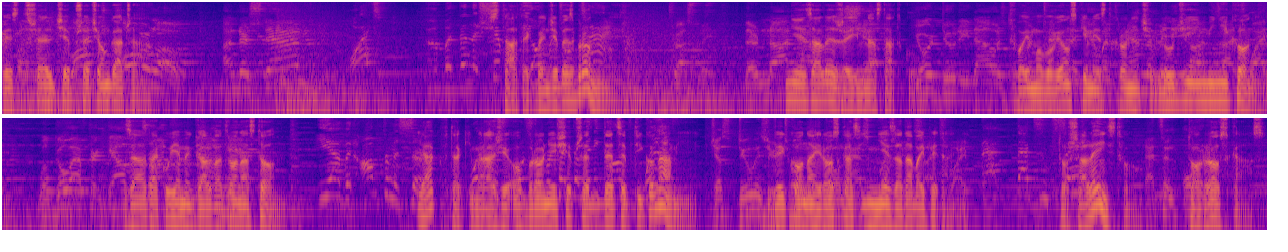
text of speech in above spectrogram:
Wystrzelcie przeciągacza. Statek będzie bezbronny. Nie zależy im na statku. Twoim obowiązkiem jest chronić ludzi i minikony. Zaatakujemy Galvatrona stąd. Jak w takim razie obronię się przed Decepticonami? Wykonaj rozkaz i nie zadawaj pytań. To szaleństwo. To rozkaz.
